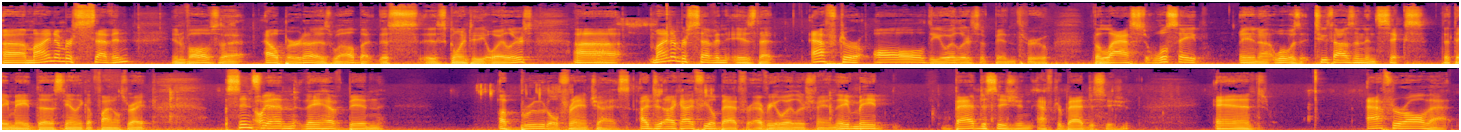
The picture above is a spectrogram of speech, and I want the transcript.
uh, my number seven involves uh, Alberta as well, but this is going to the Oilers. Uh, my number seven is that after all the Oilers have been through, the last we'll say in uh, what was it 2006 that they made the Stanley Cup Finals, right? Since Oh, yeah. then, they have been a brutal franchise. I just, like I feel bad for every Oilers fan. They've made bad decision after bad decision, and after all that,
